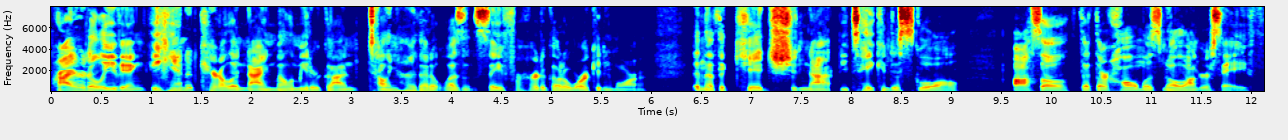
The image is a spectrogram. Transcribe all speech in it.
Prior to leaving, he handed Carol a 9mm gun, telling her that it wasn't safe for her to go to work anymore and that the kids should not be taken to school. Also, that their home was no longer safe.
